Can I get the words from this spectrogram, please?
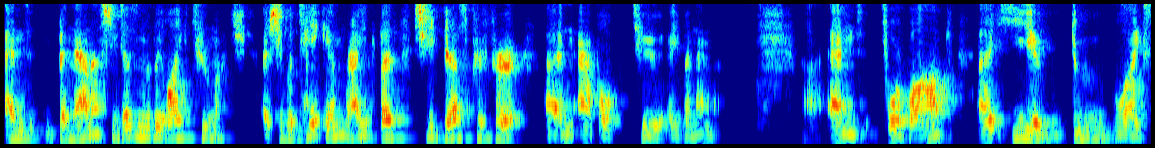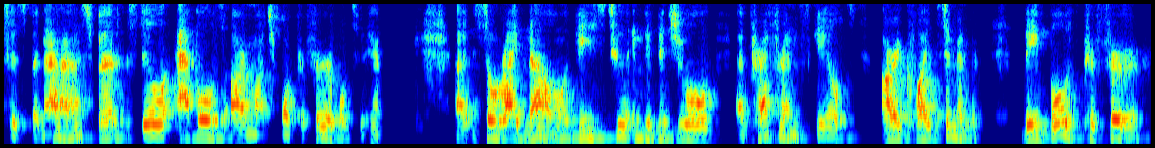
And bananas, she doesn't really like too much. Uh, she would take them, right? But she does prefer uh, an apple to a banana. Uh, and for Bob, uh, he do likes his bananas, but still apples are much more preferable to him. Uh, so right now, these two individual uh, preference scales are quite similar. They both prefer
